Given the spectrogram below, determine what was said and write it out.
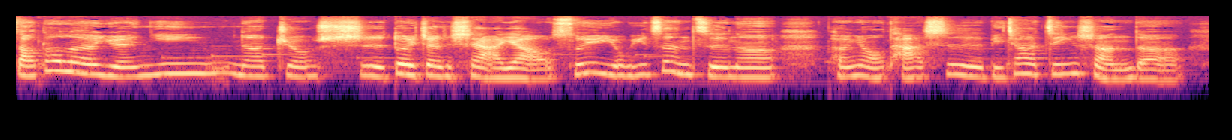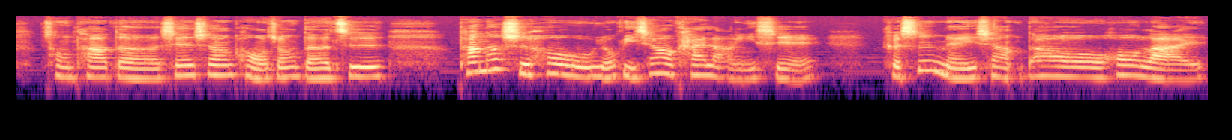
找到了原因，那就是对症下药。所以有一阵子呢，朋友他是比较精神的，从他的先生口中得知，他那时候有比较开朗一些。可是没想到后来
